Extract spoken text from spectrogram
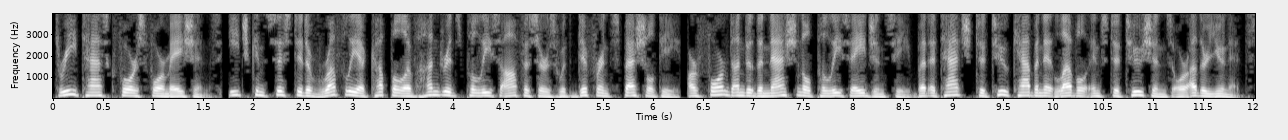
three task force formations, each consisted of roughly a couple of hundreds police officers with different specialty, are formed under the National Police Agency but attached to two cabinet-level institutions or other units.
